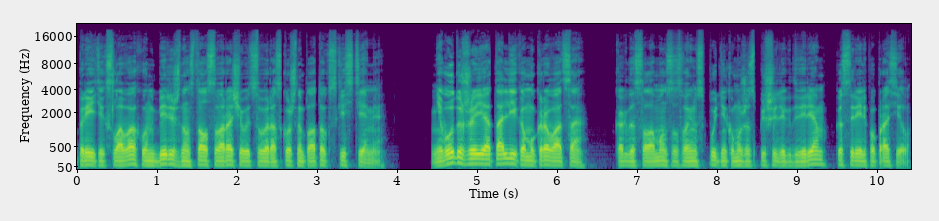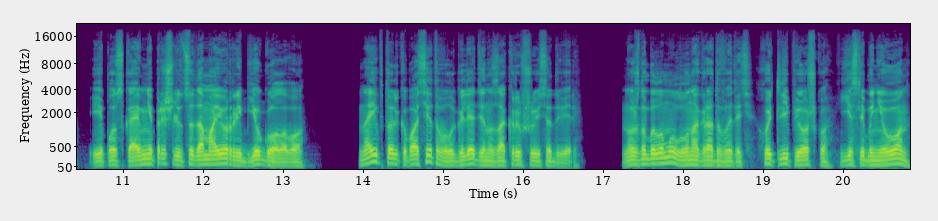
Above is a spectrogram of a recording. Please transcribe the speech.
При этих словах он бережно стал сворачивать свой роскошный платок с кистями. «Не буду же я таликом укрываться!» Когда Соломон со своим спутником уже спешили к дверям, Косрель попросил. «И пускай мне пришлют сюда мою рыбью голову. Наиб только посетовал, глядя на закрывшуюся дверь. Нужно было Мулу награду выдать, хоть лепешку, если бы не он.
